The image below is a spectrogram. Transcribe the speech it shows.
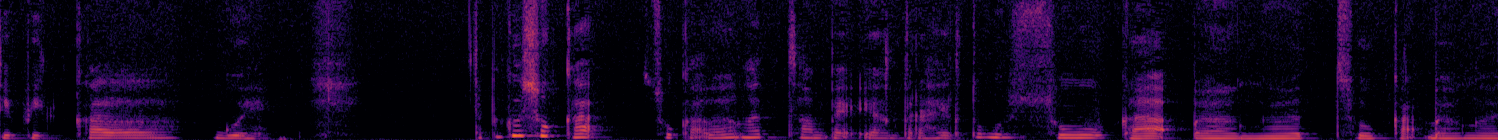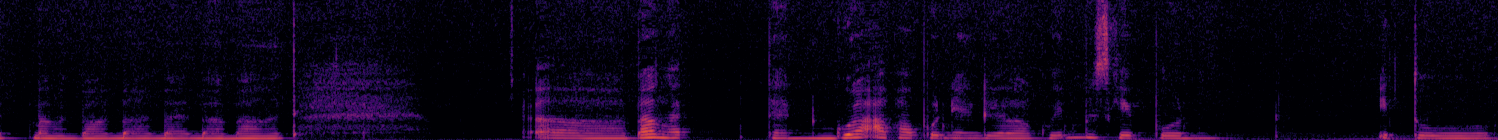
tipikal gue. Tapi gue suka suka banget sampai yang terakhir tuh gue suka banget suka banget banget banget banget banget banget banget, uh, banget. dan gue apa pun yang dia lakuin meskipun itu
